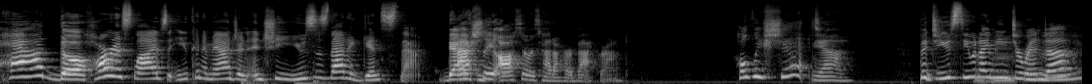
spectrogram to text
had the hardest lives that you can imagine, and she uses that against them. That Ashley also has had a hard background. holy shit. Yeah. But do you see what I mean, Dorinda?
